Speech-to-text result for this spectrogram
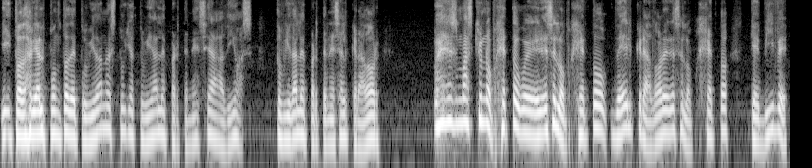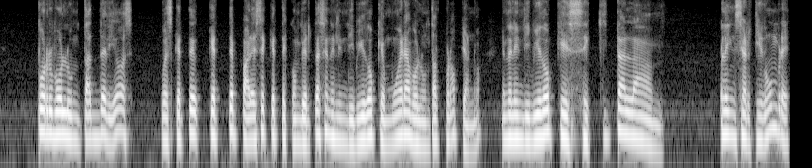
Y todavía el punto de tu vida no es tuya, tu vida le pertenece a Dios, tu vida le pertenece al Creador. Eres más que un objeto, güey, eres el objeto del Creador, eres el objeto que vive por voluntad de Dios. Pues, ¿qué te, qué te parece que te conviertas en el individuo que muera a voluntad propia, ¿no? En el individuo que se quita la, la incertidumbre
